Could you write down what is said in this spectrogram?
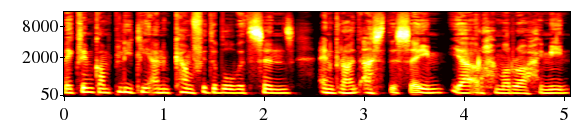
make them completely uncomfortable with sins and grant us the same, Ya Arhamar Rahimeen.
